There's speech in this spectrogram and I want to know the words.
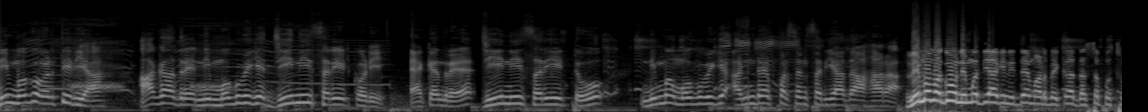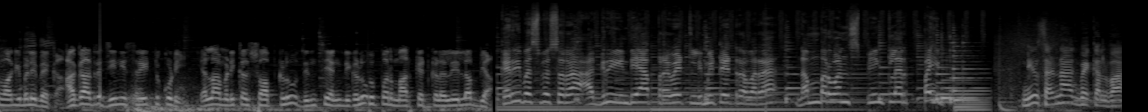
ನಿಮ್ ಮಗು ಅಳ್ತಿದ್ಯಾ? ಹಾಗಾದ್ರೆ ನಿಮ್ ಮಗುವಿಗೆ ಜೀನಿ ಸರಿ ಇಟ್ಕೊಡಿ. ಯಾಕಂದ್ರೆ ಜೀನಿ ಸರಿ ಇಟ್ಟು ನಿಮ್ಮ ಮಗುವಿಗೆ ಹಂಡ್ರೆಡ್ ಪರ್ಸೆಂಟ್ ಸರಿಯಾದ ಆಹಾರ. ನಿಮ್ಮ ಮಗು ನೆಮ್ಮದಿಯಾಗಿ ನಿದ್ದೆ ಮಾಡಬೇಕಾ ದಷ್ಟಪುಷ್ಟವಾಗಿ ಬೆಳಿಬೇಕಾ? ಹಾಗಾದ್ರೆ ಜೀನಿ ಸರಿ ಇಟ್ಟು ಕೊಡಿ. ಎಲ್ಲಾ ಮೆಡಿಕಲ್ ಶಾಪ್ಗಳು ದಿನಸಿ ಅಂಗಡಿಗಳು ಸೂಪರ್ ಮಾರ್ಕೆಟ್ಗಳಲ್ಲಿ ಲಭ್ಯ. Karibasaveshwara agri India private limited ರವರ ನಂಬರ್ ಒನ್ ಸ್ಪ್ರಿಂಕ್ಲರ್ ಪೈಪ್. ನೀವು ಸಣ್ಣ ಆಗ್ಬೇಕಲ್ವಾ?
